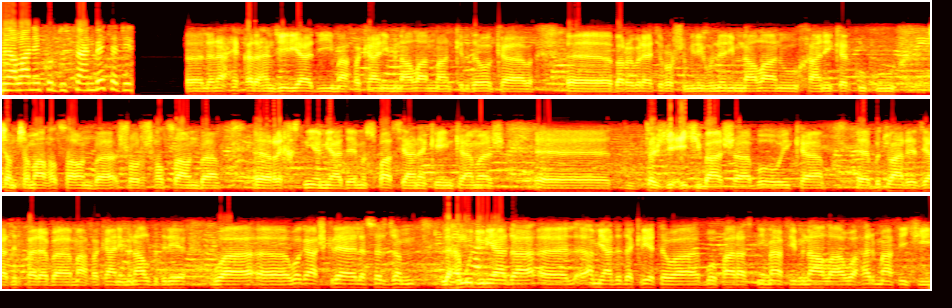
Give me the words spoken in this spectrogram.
مناڵانی کوردستان بێتە لە ناحی قەرهەنجیر یادی مافەکانی مناڵانمان کردەوە کە بەڕێبراتی ڕۆشنبیری هوەری مناڵان و خانی کەرکک و چەمچەماڵ هەڵساون بە شۆرش هەڵساون بە ڕێخستنی ئەم یادەیە مسپاسیانەکەین کە ئەمەش تەژدیعێکی باشە بۆ ئەوەی کە بتوانرێت زیاتر پەرە بە مافەکانی مناڵ بدرێ و وەگاشکرایە لەسەر جەم لە هەموو دنیادا ئەم یادە دەکرێتەوە بۆ پاراستنی مافی مناڵە و هەر مافێکی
